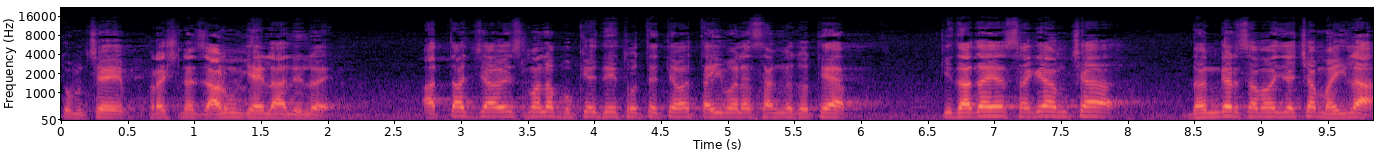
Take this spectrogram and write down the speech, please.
तुमचे प्रश्न जाणून घ्यायला आलेलो आहे. आत्ताच ज्यावेळेस मला बुके देत होते तेव्हा ताई मला सांगत होत्या की दादा या सगळ्या आमच्या धनगर समाजाच्या महिला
